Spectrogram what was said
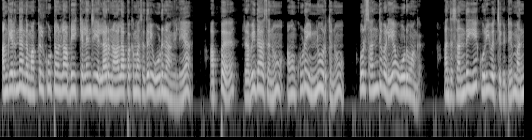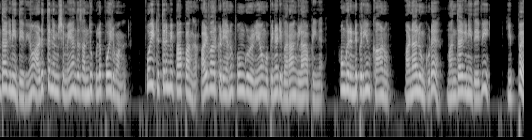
அங்கிருந்து அந்த மக்கள் கூட்டம்லாம் அப்படியே கிளஞ்சி எல்லாரும் நாலா பக்கமா சதறி ஓடுனாங்க இல்லையா? அப்ப ரவிதாசனும் அவன் கூட இன்னொருத்தனும் ஒரு சந்து வழியா ஓடுவாங்க. அந்த சந்தையே குறி வச்சுக்கிட்டு மந்தாகினி தேவியும் அடுத்த நிமிஷமே அந்த சந்துக்குள்ளே போயிடுவாங்க போயிட்டு திரும்பி பார்ப்பாங்க ஆழ்வார்க்கடியானும் பூங்குழலியும் அவங்க பின்னாடி வராங்களா அப்படின்னு. அவங்க ரெண்டு பேரையும் காணும். ஆனாலும் கூட மந்தாகினி தேவி இப்ப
